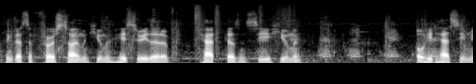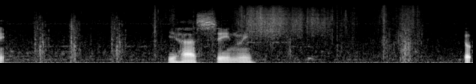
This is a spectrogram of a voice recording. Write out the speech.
I think that's the first time in human history that a cat doesn't see a human. Oh, he has seen me. He has seen me. Go.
